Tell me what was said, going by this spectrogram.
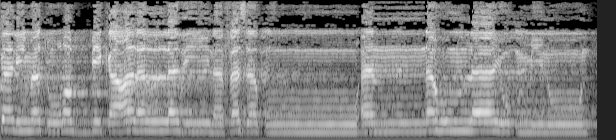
كلمة ربك على الذين فسقوا أنهم لا يؤمنون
